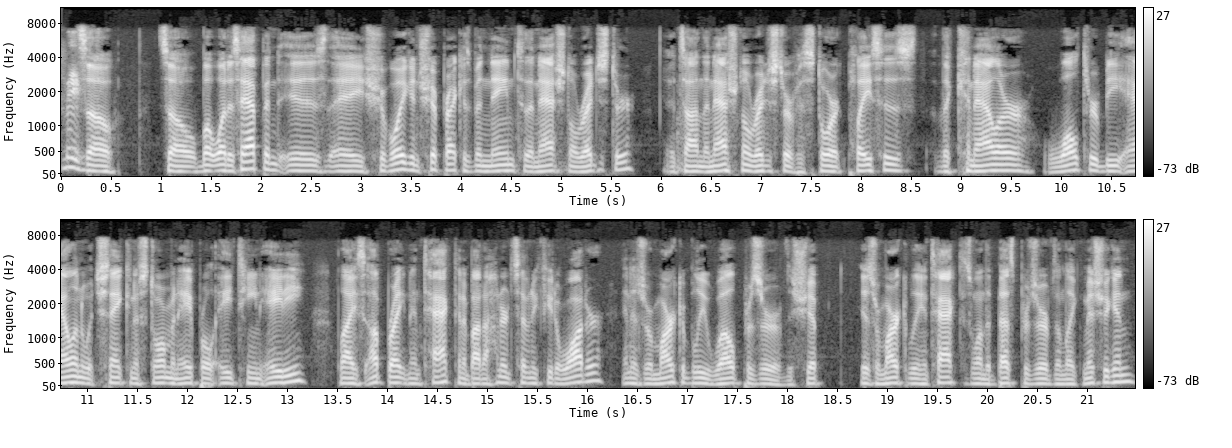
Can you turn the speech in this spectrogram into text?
Maybe. So, so, but what has happened is a Sheboygan shipwreck has been named to the National Register. It's on the National Register of Historic Places. The canaler Walter B. Allen, which sank in a storm in April 1880, lies upright and intact in about 170 feet of water and is remarkably well preserved. The ship is remarkably intact, is one of the best preserved in Lake Michigan,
